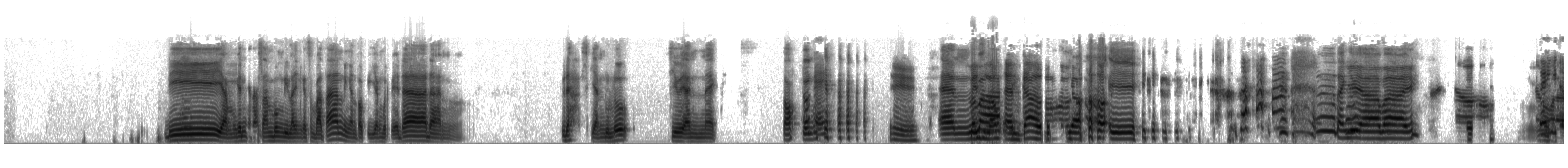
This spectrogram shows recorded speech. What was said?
Di ya mungkin kita sambung di lain kesempatan dengan topik yang berbeda dan udah sekian dulu. See you the next talking Eh, and Peace, bye love, and cow. Yoi. Thank you ya, bye. thank you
